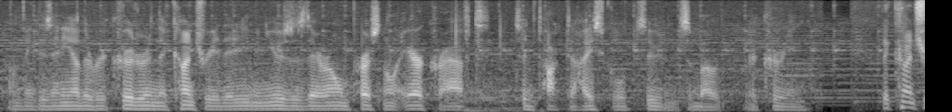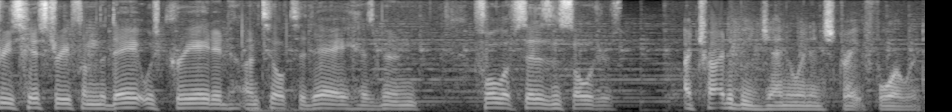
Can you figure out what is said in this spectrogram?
I don't think there's any other recruiter in the country that even uses their own personal aircraft to talk to high school students about recruiting. The country's history from the day it was created until today has been full of citizen soldiers. I try to be genuine and straightforward.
